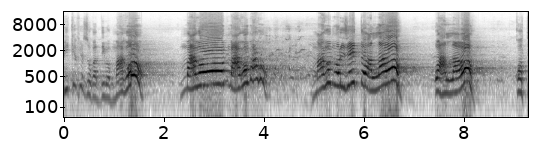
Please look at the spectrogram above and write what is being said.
ফিকাফে জোগাড় দিব? মাগো! মাগো মাগো মাগো! মাগো মরে যাই তো আল্লাহ, ও আল্লাহ! কত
